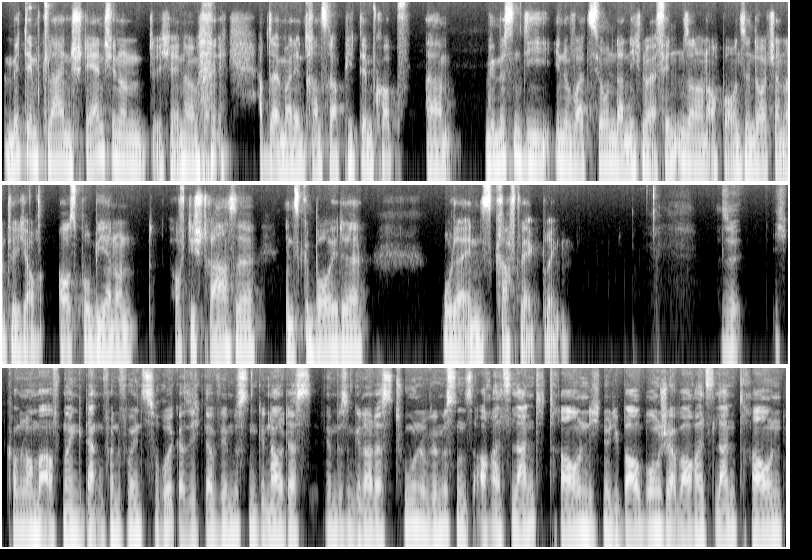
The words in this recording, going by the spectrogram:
Mit dem kleinen Sternchen, und ich erinnere mich, ich habe da immer den Transrapid im Kopf, ähm, wir müssen die Innovationen dann nicht nur erfinden, sondern auch bei uns in Deutschland natürlich auch ausprobieren und auf die Straße, ins Gebäude oder ins Kraftwerk bringen. Also ich komme nochmal auf meinen Gedanken von vorhin zurück. Also ich glaube, wir müssen genau das, wir müssen genau das tun und wir müssen uns auch als Land trauen, nicht nur die Baubranche, aber auch als Land trauen,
